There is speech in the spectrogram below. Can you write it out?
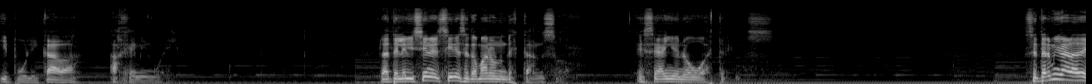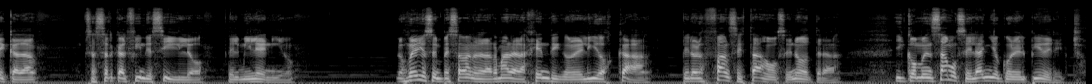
y publicaba a Hemingway. La televisión y el cine se tomaron un descanso. Ese año no hubo estrenos. Se termina la década, se acerca el fin de siglo, del milenio, los medios empezaban a alarmar a la gente con el I2K, pero los fans estábamos en otra, y comenzamos el año con el pie derecho.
